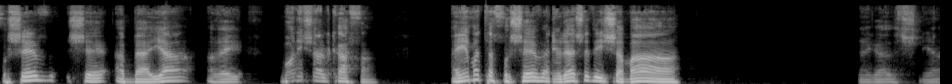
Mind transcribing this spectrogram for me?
חושב שהבעיה, הרי בוא נשאל ככה, האם אתה חושב, אני יודע שזה יישמע... רגע, שנייה.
